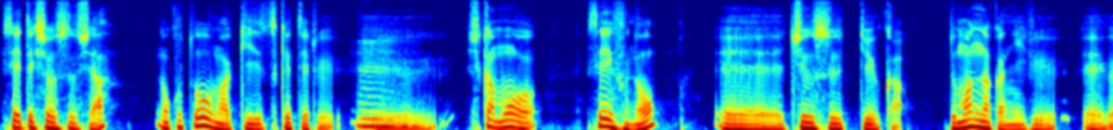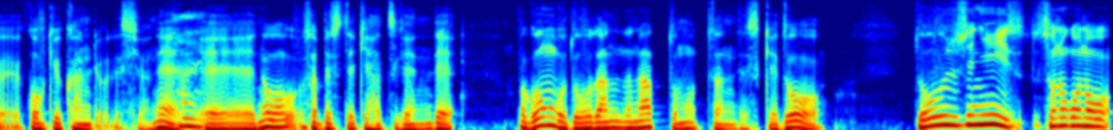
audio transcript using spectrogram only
性的少数者のことをまあ傷つけてる、うん。えーしかも政府の、えー中枢っていうか、ど真ん中にいる、えー高級官僚ですよね、はい。えーの差別的発言で、まあ、言語道断だなと思ったんですけど、同時にその後の、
